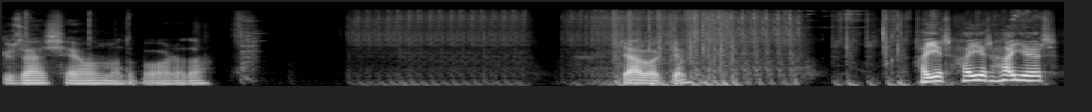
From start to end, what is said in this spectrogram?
güzel şey olmadı bu arada. Gel bakayım. Hayır, hayır, hayır.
